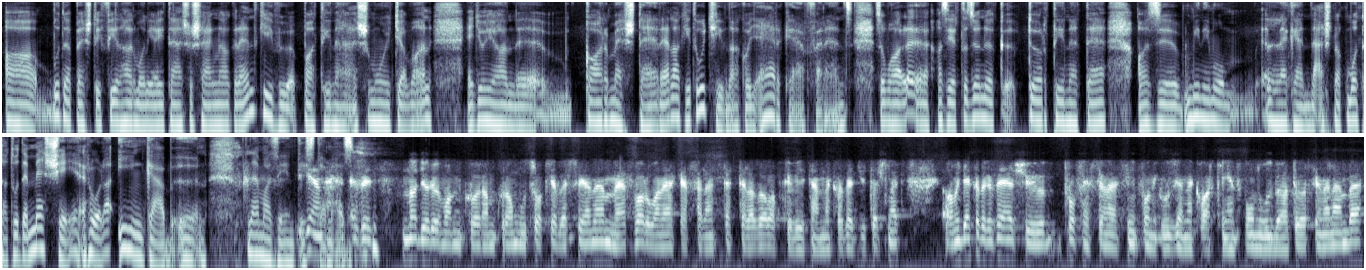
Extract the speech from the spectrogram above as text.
A Budapesti Filharmoniai Társaságnak rendkívül patinás múltja van egy olyan karmesterrel, akit úgy hívnak, hogy Erkel Ferenc. Szóval azért az önök története az minimum legendásnak mondható, de meséljen róla inkább ön, nem az én tisztem Igen, ez. ez egy nagy öröm, amikor, amikor a múltról kell beszélnem, mert valóban Erkel Ferenc tette az alapkövét ennek az együttesnek, ami gyakorlatilag az első professzionális szimfonikus zenekarként vonult be a történelembe,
